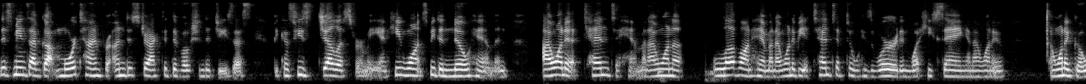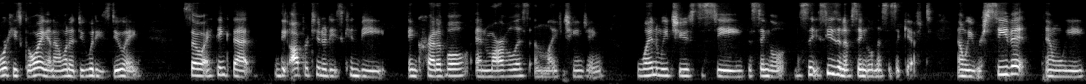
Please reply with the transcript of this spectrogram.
This means I've got more time for undistracted devotion to Jesus because he's jealous for me and he wants me to know him and I want to attend to him and I want to love on him and I want to be attentive to his word and what he's saying and I want to I want to go where he's going and I want to do what he's doing. So I think that the opportunities can be incredible and marvelous and life-changing when we choose to see the single the season of singleness as a gift and we receive it and we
